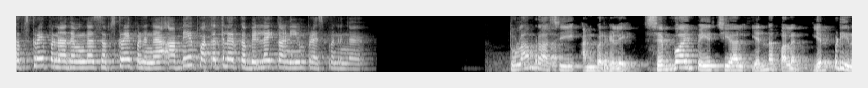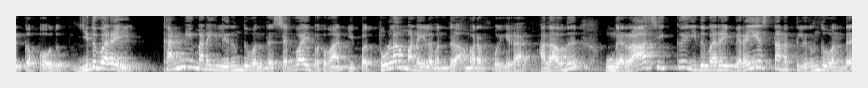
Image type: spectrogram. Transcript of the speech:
சப்ஸ்கிரைப் பண்ணாதவங்க சப்ஸ்கிரைப் பண்ணுங்க. அப்படியே பக்கத்துல இருக்க பெல் ஐக்கானையும் பிரஸ் பண்ணுங்க. துலாம் ராசி அன்பர்களே செவ்வாய் பெயர்ச்சியால் என்ன பலன்? எப்படி இருக்க போகுது? இதுவரை கன்னி மனையில் இருந்து வந்த செவ்வாய் பகவான் இப்ப துலாம் மனையில் வந்து அமரப் போகிறார். அதாவது உங்க ராசிக்கு இதுவரை விரயஸ்தானத்தில் இருந்து வந்த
